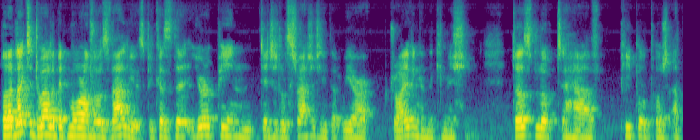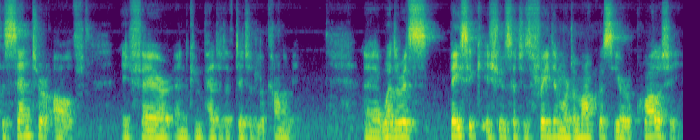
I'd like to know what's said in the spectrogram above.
But I'd like to dwell a bit more on those values because the European digital strategy that we are driving in the Commission does look to have people put at the center of a fair and competitive digital economy. Uh, whether it's basic issues such as freedom or democracy or equality,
